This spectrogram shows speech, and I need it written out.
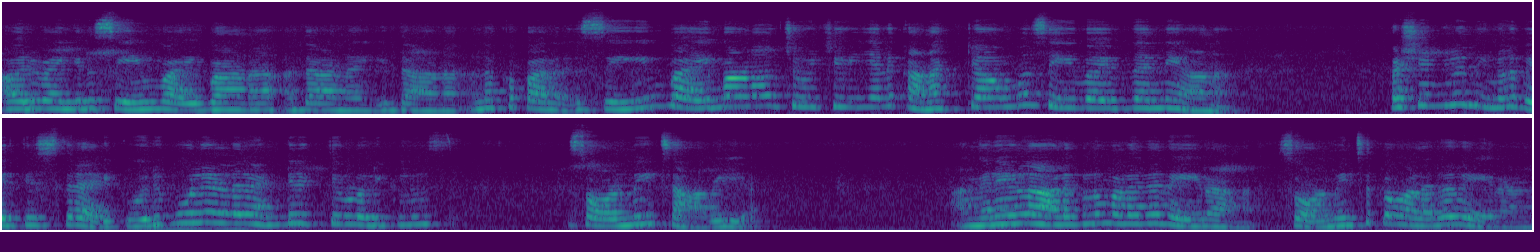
അവർ ഭയങ്കര സെയിം വൈബാണ് അതാണ് ഇതാണ് എന്നൊക്കെ പറഞ്ഞു സെയിം വൈബാണോ എന്ന് ചോദിച്ചു കഴിഞ്ഞാൽ കണക്റ്റ് ആകുമ്പോൾ സെയിം വൈബ് തന്നെയാണ്. പക്ഷേ എങ്കിലും നിങ്ങൾ വ്യത്യസ്തരായിരിക്കും. ഒരുപോലെയുള്ള രണ്ട് വ്യക്തികൾ ഒരിക്കലും സോൾമേറ്റ്സ് ആവില്ല. അങ്ങനെയുള്ള ആളുകളും വളരെ റെയറാണ് സോൾമേറ്റ്സ് ഒക്കെ വളരെ റെയറാണ്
